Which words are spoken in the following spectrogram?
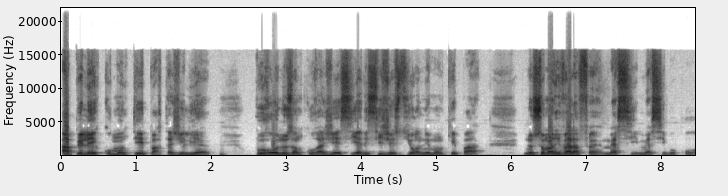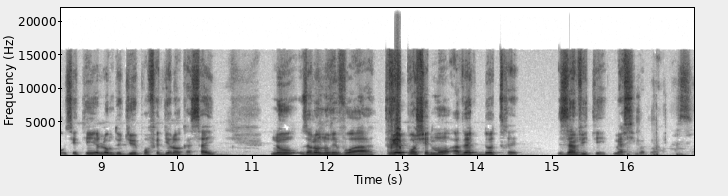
Appelez, commentez, partagez lien pour euh, nous encourager. S'il y a des suggestions, ne manquez pas. Nous sommes arrivés à la fin. Merci, merci beaucoup. C'était l'homme de Dieu, prophète Dialogue Kassai. Nous allons nous revoir très prochainement avec d'autres invités. Merci, papa. Merci.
